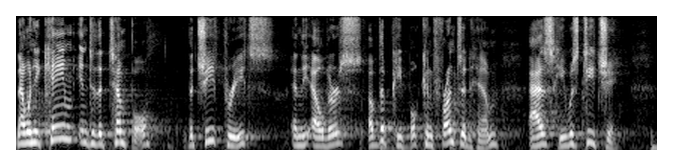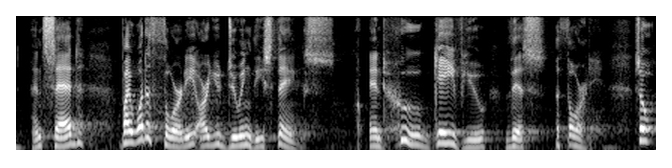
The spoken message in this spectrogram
Now, when he came into the temple, the chief priests and the elders of the people confronted him as he was teaching and said, By what authority are you doing these things? And who gave you this authority? So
